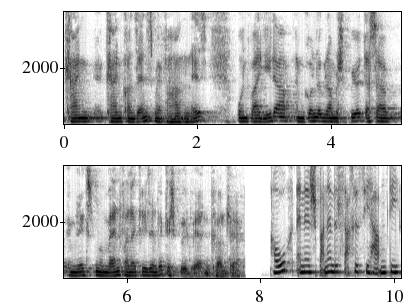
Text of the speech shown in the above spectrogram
kein, kein Konsens mehr vorhanden ist und weil jeder im Grunde genommen spürt, dass er im nächsten Moment von der Krise hinweggespült werden könnte. Auch eine spannende Sache, Sie haben die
